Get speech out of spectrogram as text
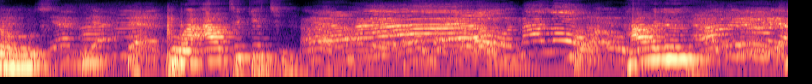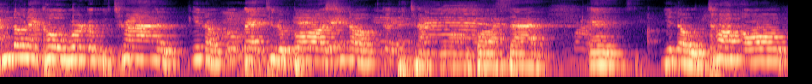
those who are out to get you. My Lord, my Lord. Hallelujah. Hallelujah. You know that co-worker be trying to, you know, go back to the bars, you know, because they trying to get on the bar side. And, you know, talk all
